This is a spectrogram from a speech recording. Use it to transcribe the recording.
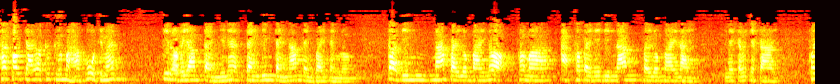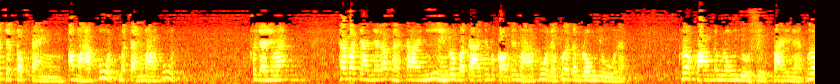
ถ้าเข้าใจว่าคือคือมหาพูดใช่ไหมที่เราพยายามแต่งอยู่เนี่ย แต่งดินแต่งน้ำแต่งไฟแต่งลม ก็ดินน้ำไปลมภายนอกเข้ามาอัดเข้าไปในดินน้ำไปลมภายในในกรุจกายเพื่อจะตกแต่งเอามหาพูดมาแต่งมหาพูด เข้าใจใช่ไหมถ้าเข้าใจในลักษณะกายนี้เห็นรูปกายที่ประกอบด้วยมหาพูดเนี่ยเพื่อดำรงอยู่เนี่ยเพื่อความดำรงอยู่สืบไปเนี่ย เพื่อ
